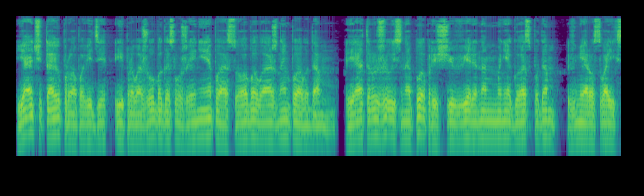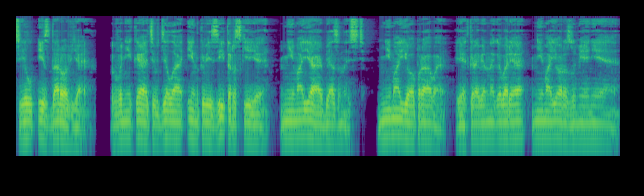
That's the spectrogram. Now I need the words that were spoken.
я читаю проповеди и провожу богослужения по особо важным поводам. Я тружусь на поприще, вверенном мне Господом, в меру своих сил и здоровья. Вникать в дела инквизиторские – не моя обязанность, не мое право и, откровенно говоря, не мое разумение.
